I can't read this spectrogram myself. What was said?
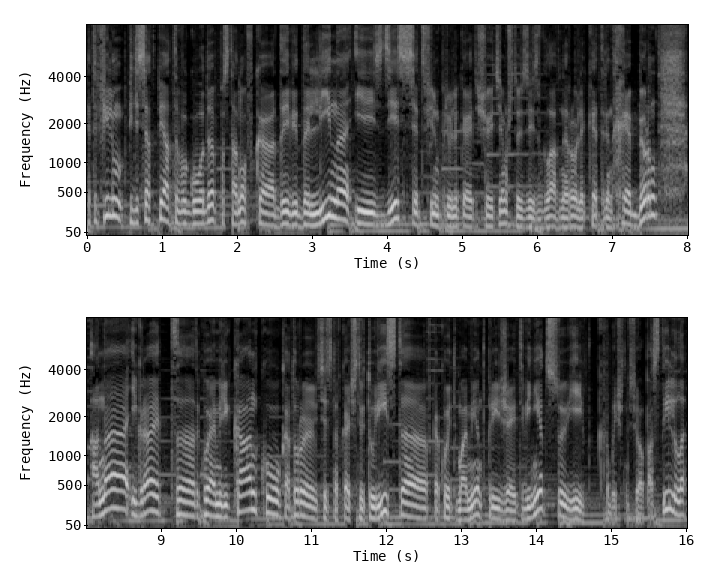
Это фильм 55 -го года, постановка Дэвида Лина. И здесь этот фильм привлекает еще и тем, что здесь в главной роли Кэтрин Хэбберн. Она играет э, такую американку, которая, естественно, в качестве туриста в какой-то момент приезжает в Венецию. Ей, как обычно, все опостылило.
